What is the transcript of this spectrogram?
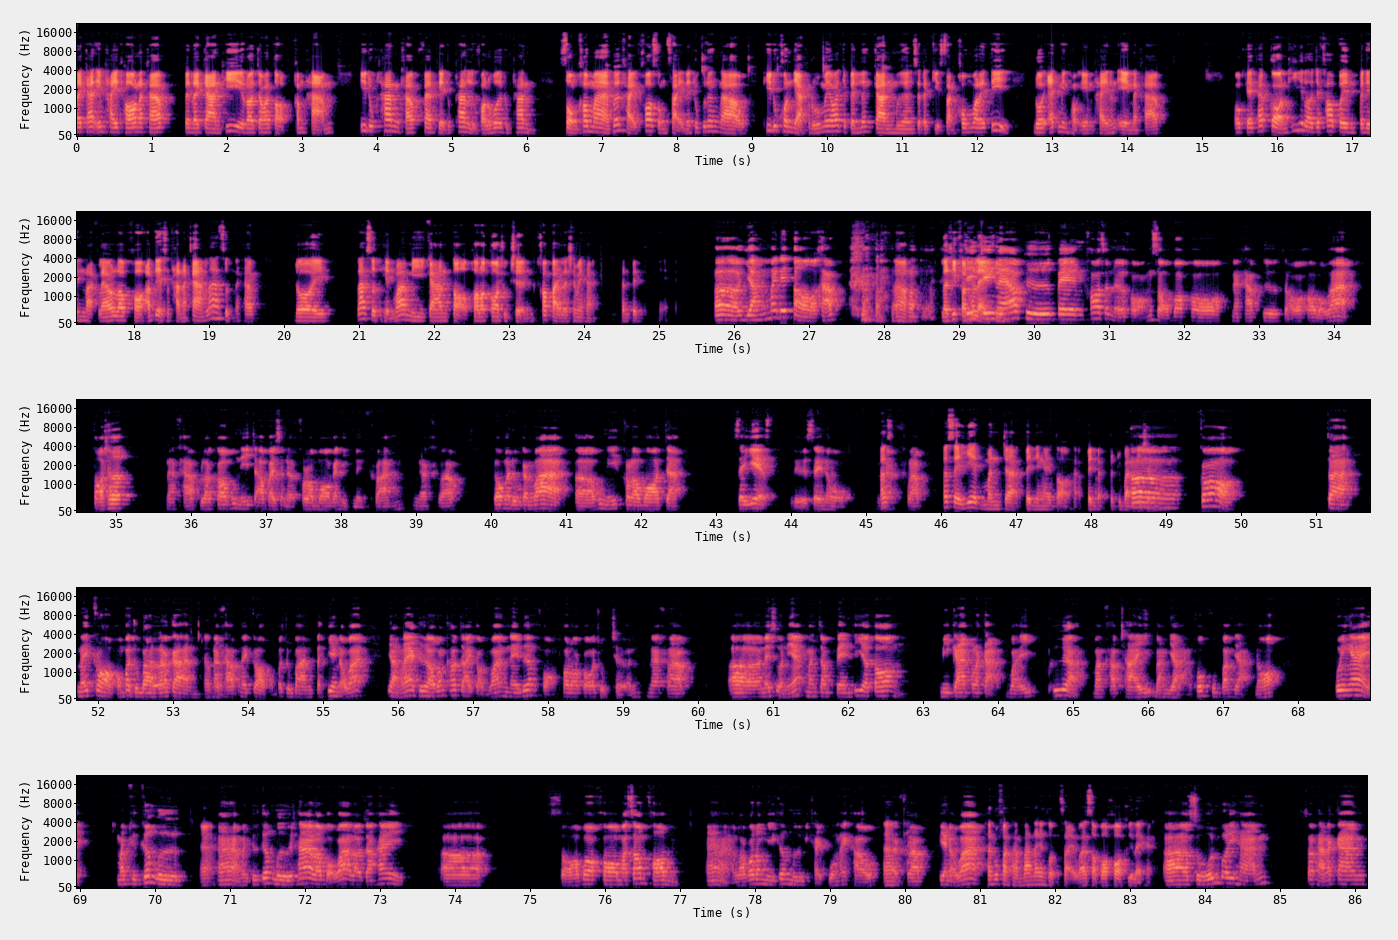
รายการ M Thai Talk นะครับ เป็นรายการที่เราจะมาตอบคำถามที่ทุกท่านครับแฟนเพจทุกท่านหรือ follower ทุกท่าน ส่งเข้ามาเพื่อไขข้อสงสัยในทุกเรื่องราว ที่ทุกคนอยากรู้ไม่ว่าจะเป็นเรื่องการเมืองเศรษฐกิจสังคมวาไรตี้โดยแอดมินของ M ไทยนั่นเองนะครับโอเคครับ ก่อนที่เราจะเข้าเป็นประเด็นหลักแล้ว เราขออัปเดตสถานการณ์ล่าสุดนะครับ โดย ล่าสุดเห็นว่ามีการต่อพรกฉุกเฉินเข้าไปแล้วใช่ไหมฮะมันเป็นเอ่อยังไม่ได้ต่อครับอ้าวแล้วที่เขาจแถลงริงคือๆแล้วคือเป็นข้อเสนอของสบคนะครับ คือสบคบอกว่าต่อเถอะนะครับ แล้วก็พรุ่งนี้จะเอาไปเสนอครมกันอีกหนึ่งครั้งนะครับ ก็มาดูกันว่าเอ่อพรุ่งนี้ครมจะ say yes หรือ say no นะครับ ถ้าเซเยตมันจะเป็นยังไงต่อครับเป็นแบบปัจจุบันเอ่นี้ใช่ไหมอก็ จะในกรอบของปัจจุบันแล้วกันครับผมนะครับ ในกรอบของปัจจุบันแต่เพียงแต่ว่าอย่างแรกคือเราต้องเข้าใจก่อนว่าในเรื่องของพรกฉุกเฉินนะครับเอ่อในส่วนเนี้ยมันจำเป็นที่จะต้องมีการประกาศไว้เพื่อบังคับใช้บางอย่างควบคุมบางอย่างเนาะพูดง่ายๆมันคือเครื่องมืออ่าอ่ามันคือเครื่องมือถ้าเราบอกว่าเราจะให้เอ่อสบคมาซ่อมคอม อ่าเราก็ต้องมีเครื่องมือมีไขควงให้เขาอ่านนะครับเพียงแต่ว่าท่านผู้ฟังทางบ้านน่าจะสงสัยว่าสบคคืออะไรฮะอ่าศูนย์บริหารสถานการณ์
